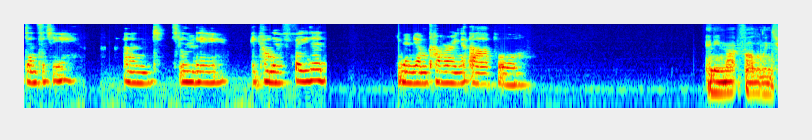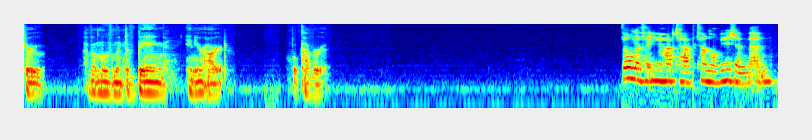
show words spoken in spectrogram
density. And slowly it kind of faded. Maybe I'm covering it up or. Any not following through of a movement of being in your heart will cover it. It's almost like you have to have tunnel vision then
